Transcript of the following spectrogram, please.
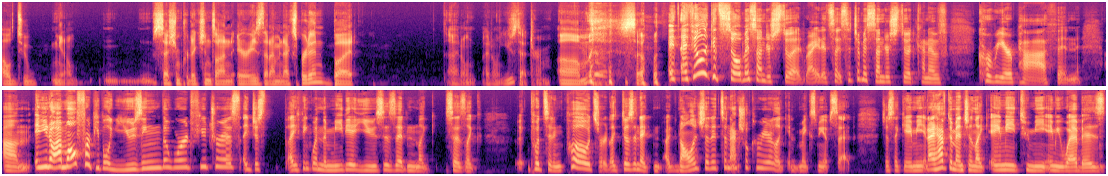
i'll do you know session predictions on areas that i'm an expert in but I don't I don't use that term. Um, so it, I feel like it's so misunderstood, right? It's, it's, such a misunderstood kind of career path, and um, and you know I'm all for people using the word futurist. I just I think when the media uses it and like says like puts it in quotes or like doesn't acknowledge that it's an actual career like it makes me upset just like amy. And i have to mention like amy to me amy webb is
